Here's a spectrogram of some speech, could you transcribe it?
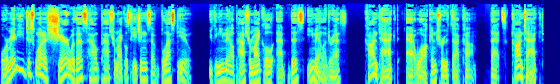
Or maybe you just want to share with us how Pastor Michael's teachings have blessed you. You can email Pastor Michael at this email address, contact at walkintruth.com. That's contact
